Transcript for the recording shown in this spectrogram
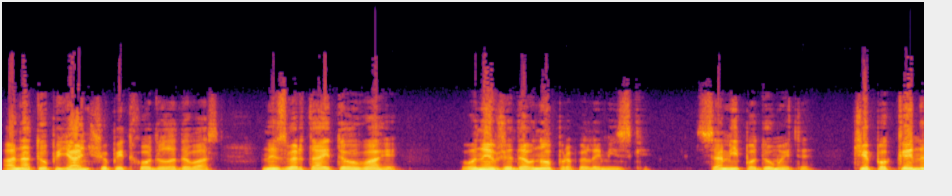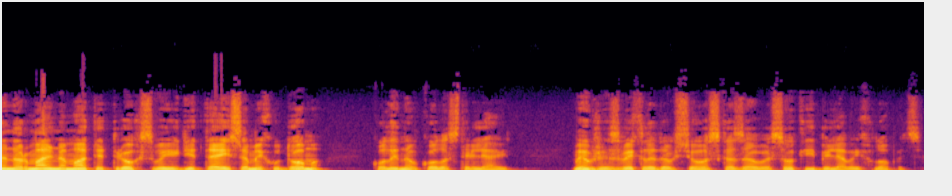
А на ту п'янь, що підходила до вас, не звертайте уваги. Вони вже давно пропили мізки. Самі подумайте, чи покине нормальна мати трьох своїх дітей самих удома, коли навколо стріляють. Ми вже звикли до всього, сказав високий білявий хлопець.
